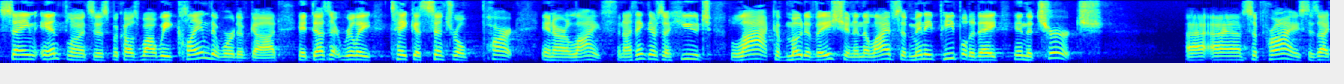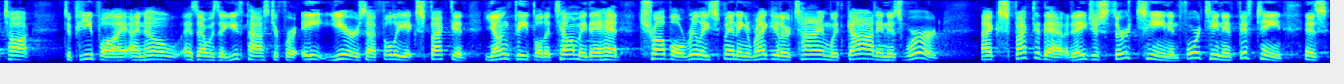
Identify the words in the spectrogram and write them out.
same influences because while we claim the Word of God, it doesn't really take a central part in our life. And I think there's a huge lack of motivation in the lives of many people today in the church. I, am surprised as I talk to people. I, I, know as I was a youth pastor for eight years, I fully expected young people to tell me they had trouble really spending regular time with God and His Word. I expected that at ages 13 and 14 and 15 as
